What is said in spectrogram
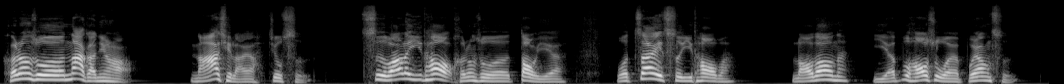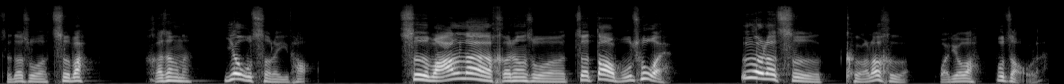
和尚说：“那感情好，拿起来啊就吃。吃完了一套，和尚说：‘道爷，我再吃一套吧。’老道呢也不好说呀，不让吃，只得说：‘吃吧。’和尚呢又吃了一套，吃完了，和尚说：‘这道不错呀。’饿了吃，渴了喝，我就啊不走了。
